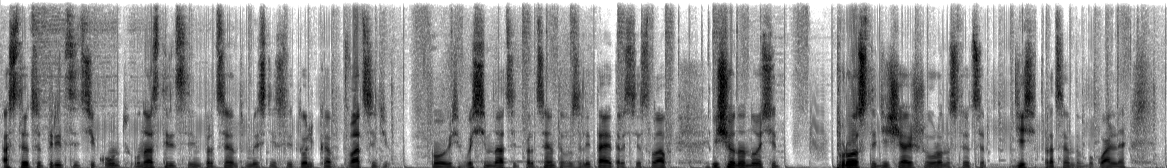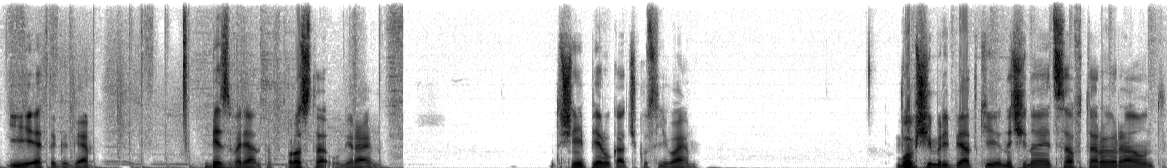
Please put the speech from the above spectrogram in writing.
остается 30 секунд. У нас 31%. Мы снесли только 20... О, 18%. Залетает Ростислав. Еще наносит просто дичайший урон. Остается 10% буквально. И это ГГ. Без вариантов. Просто умираем. Точнее, первую каточку сливаем. В общем, ребятки, начинается второй раунд.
